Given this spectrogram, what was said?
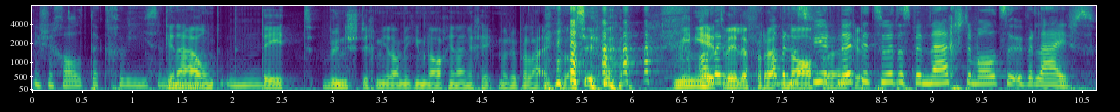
Ist ein kalter Quiz. Genau, und mhm. Dort wünschte ich mir im Nachhinein, ich hätte mir überlegt, was ich meine hätte wollen Aber das nachfragen. führt nicht dazu, dass du beim nächsten Mal so überlegst.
